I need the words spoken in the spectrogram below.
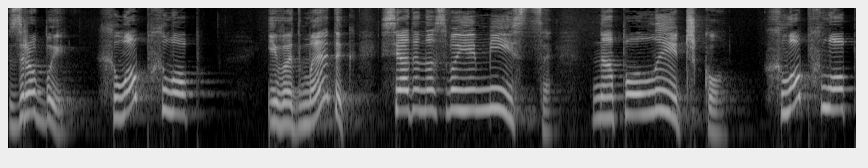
Зроби хлоп-хлоп. І ведмедик сяде на своє місце на поличку. Хлоп-хлоп.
